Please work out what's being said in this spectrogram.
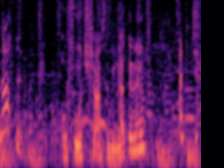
Nothing. Oh, so what you trying to say? We nothing now? I just,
